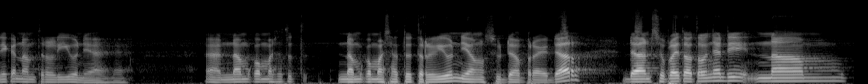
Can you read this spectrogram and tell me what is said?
ini kan 6 triliun ya. Nah, 6,1 6,1 triliun yang sudah beredar dan supply totalnya di 6,9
